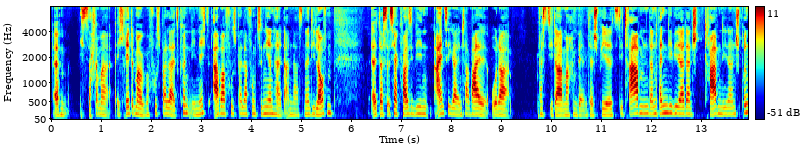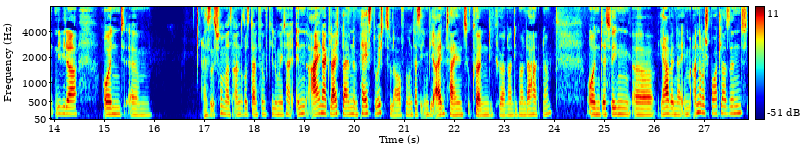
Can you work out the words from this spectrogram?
Ähm, ich sage immer, ich rede immer über Fußballer, als könnten die nichts, aber Fußballer funktionieren halt anders. Ne? Die laufen, äh, das ist ja quasi wie ein einziger Intervall oder was die da machen während des Spiels. Die traben, dann rennen die wieder, dann traben die, dann sprinten die wieder. Und ähm, es ist schon was anderes, dann fünf Kilometer in einer gleichbleibenden Pace durchzulaufen und das irgendwie einteilen zu können, die Körner, die man da hat. Ne? Und deswegen, äh, ja, wenn da eben andere Sportler sind,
